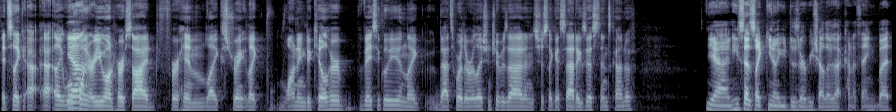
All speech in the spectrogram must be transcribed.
it's like at, what yeah. point are you on her side for him like straight like wanting to kill her basically and like that's where the relationship is at and it's just like a sad existence kind of yeah and he says like you know you deserve each other that kind of thing but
